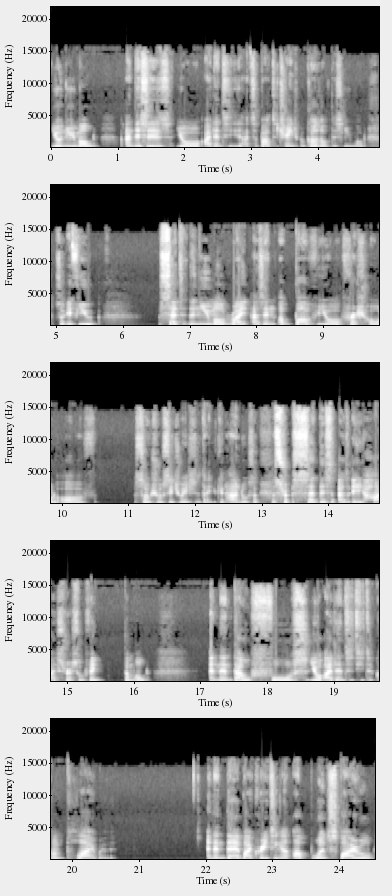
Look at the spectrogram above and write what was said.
your new mode, and this is your identity that's about to change because of this new mode. So if you set the new mode right, as in above your threshold of social situations that you can handle. So set this as a high stressful thing, the mode, and then that will force your identity to comply with it and then thereby creating an upward spiral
